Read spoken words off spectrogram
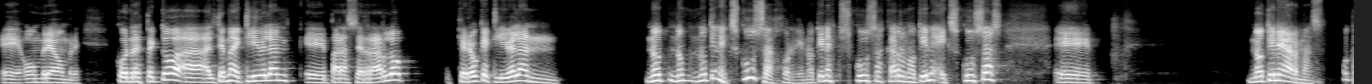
eh, hombre a hombre. Con respecto al tema de Cleveland, eh, para cerrarlo, creo que Cleveland no, no, no, tiene excusas, Jorge, no tiene excusas, Carlos, no tiene excusas no tiene armas. Ok,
